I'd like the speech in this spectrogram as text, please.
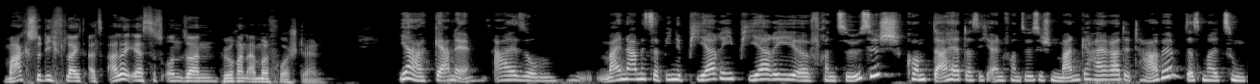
Magst du dich vielleicht als allererstes unseren Hörern einmal vorstellen? Ja, gerne. Also, mein Name ist Sabine Piari. Piari äh, französisch, kommt daher, dass ich einen französischen Mann geheiratet habe. Das mal zum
